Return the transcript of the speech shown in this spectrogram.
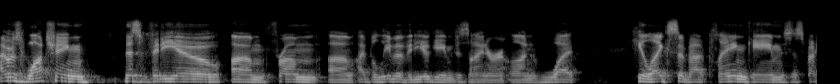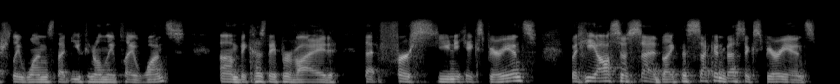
I was watching this video um, from uh, I believe a video game designer on what he likes about playing games, especially ones that you can only play once, um, because they provide that first unique experience. But he also said, like, the second best experience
